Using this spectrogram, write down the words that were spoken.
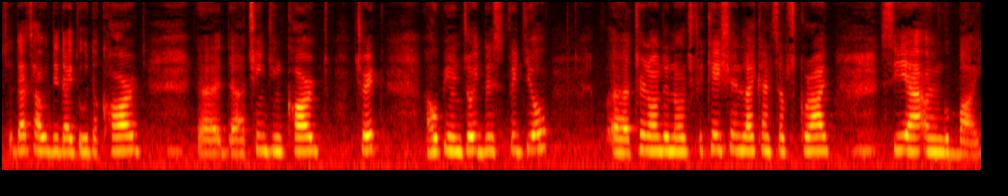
So that's how did I do the card, uh, the changing card trick. I hope you enjoyed this video. Uh, turn on the notification, like and subscribe. See ya and goodbye.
